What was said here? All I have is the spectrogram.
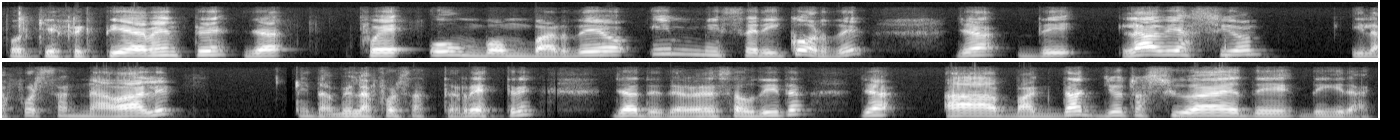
Porque efectivamente ya fue un bombardeo inmisericordia, ¿ya? De la aviación y las fuerzas navales y también las fuerzas terrestres, ya desde Arabia Saudita, ya a Bagdad y otras ciudades de, Irak,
